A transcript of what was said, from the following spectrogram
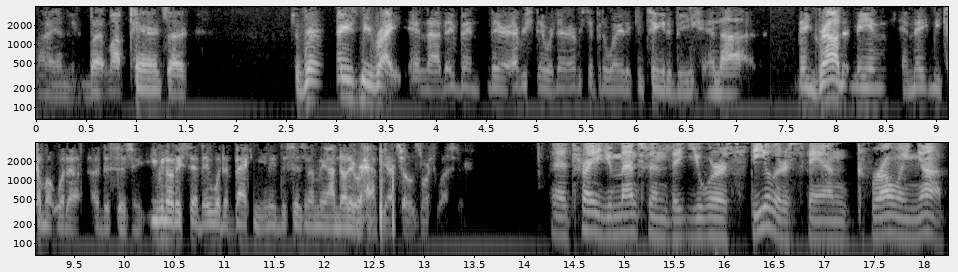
Miami. But my parents are raised me right, and uh, they've been there every they were there every step of the way. They continue to be, and uh, they grounded me and, and made me come up with a, a decision. Even though they said they would have backed me in any decision, I mean, I know they were happy I chose Northwestern. Uh, Trey, you mentioned that you were a Steelers fan growing up.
